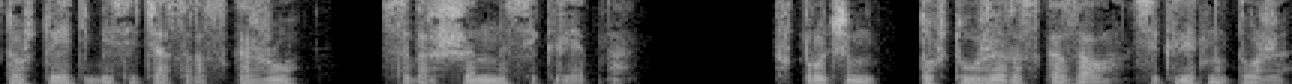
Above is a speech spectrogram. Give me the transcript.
То, что я тебе сейчас расскажу, совершенно секретно. Впрочем, то, что уже рассказал, секретно тоже.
